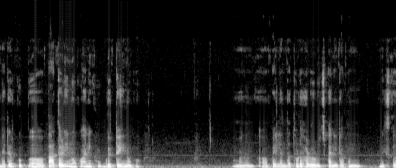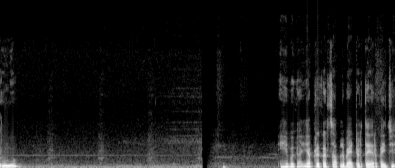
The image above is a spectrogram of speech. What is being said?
बॅटर खूप पातळी पातळही नको आणि खूप घट्टही नको. म्हणून पहिल्यांदा थोडं हळूहळूच पाणी टाकून मिक्स करून घेऊ. हे बघा या प्रकारचं आपलं बॅटर तयार पाहिजे.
